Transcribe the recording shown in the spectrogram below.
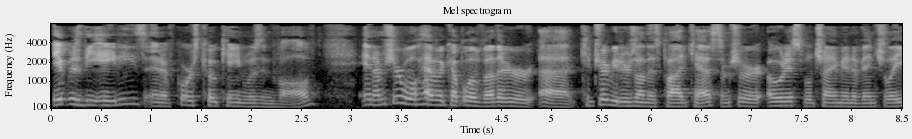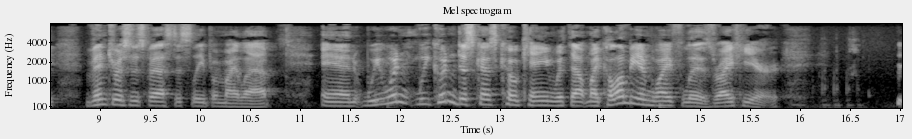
it was the 80s and of course cocaine was involved and i'm sure we'll have a couple of other uh, contributors on this podcast i'm sure otis will chime in eventually ventress is fast asleep on my lap and we wouldn't we couldn't discuss cocaine without my colombian wife liz right here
